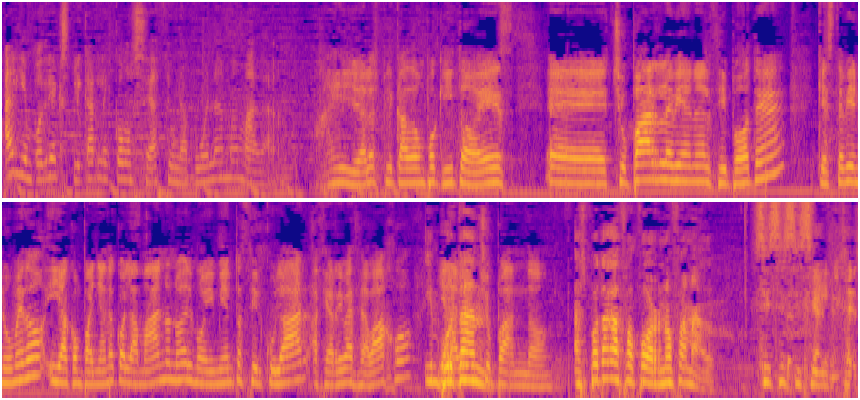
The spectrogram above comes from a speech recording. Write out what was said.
alguien podría explicarle cómo se hace una buena mamada. Ay, yo ya lo he explicado un poquito. Es eh, chuparle bien el cipote, que esté bien húmedo y acompañando con la mano, ¿no? El movimiento circular hacia arriba, hacia abajo. Y chupando. Es pot agafar fort, no fa mal. Sí, sí, sí, sí. Sense,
